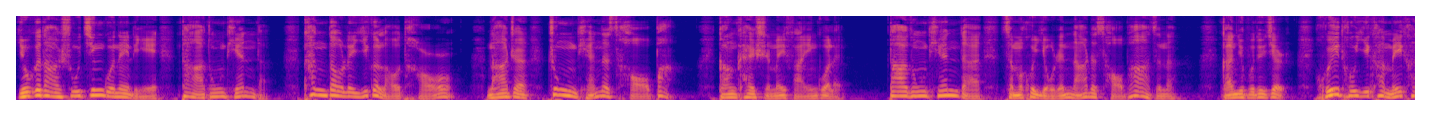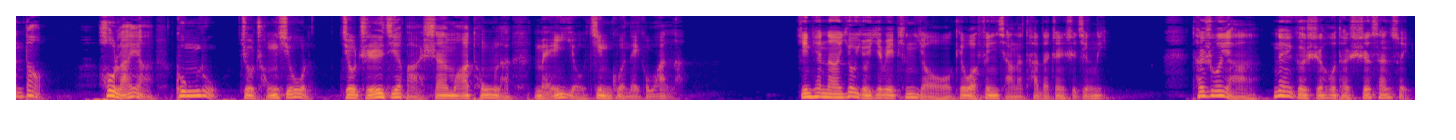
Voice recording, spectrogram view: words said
有个大叔经过那里，大冬天的，看到了一个老头拿着种田的草把，刚开始没反应过来，大冬天的怎么会有人拿着草把子呢？感觉不对劲儿，回头一看没看到。后来呀，公路就重修了，就直接把山挖通了，没有经过那个弯了。今天呢，又有一位听友给我分享了他的真实经历。他说呀，那个时候他十三岁，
